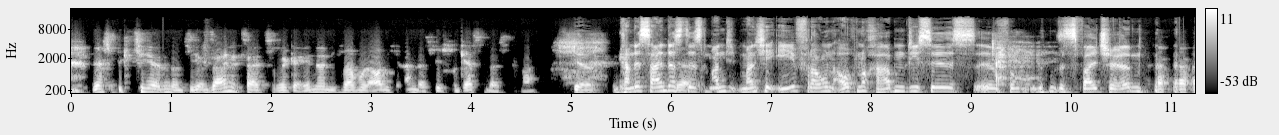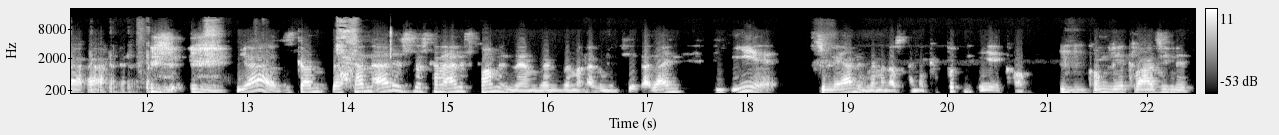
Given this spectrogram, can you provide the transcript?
respektieren und sich an seine Zeit zurückerinnern. Ich war wohl auch nicht anders. Wir vergessen das immer. Ja. Kann es sein, dass ja. das man, manche Ehefrauen auch noch haben, dieses äh, vom, das falsche Hören? ja, das kann, das kann alles, das kann alles kommen, wenn, wenn man argumentiert. Allein die Ehe zu lernen, wenn man aus einer kaputten Ehe kommt, mhm. kommen wir quasi mit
